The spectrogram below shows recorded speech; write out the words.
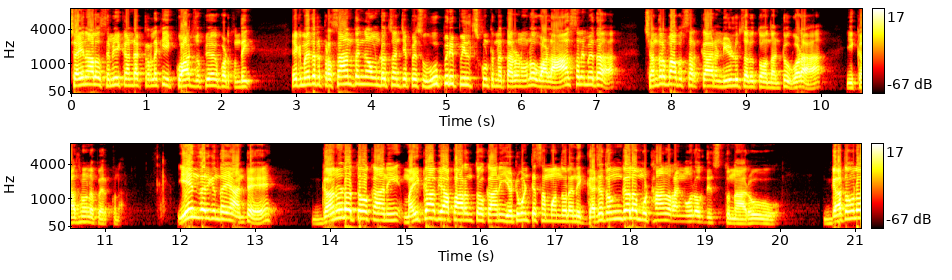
చైనాలో సెమీ కండక్టర్లకి ఈ క్వాడ్జ్ ఉపయోగపడుతుంది. ఇక మీదట ప్రశాంతంగా ఉండొచ్చు అని చెప్పేసి ఊపిరి పీల్చుకుంటున్న తరుణంలో వాళ్ళ ఆశల మీద చంద్రబాబు సర్కారు నీళ్ళు చల్లుతోందంటూ కూడా ఈ కథనంలో పేర్కొన్నారు. ఏం జరిగిందయ్యా అంటే గనులతో కానీ మైకా వ్యాపారంతో కానీ ఎటువంటి సంబంధం లేని గజ దొంగల ముఠాను రంగంలోకి దిస్తున్నారు గతంలో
